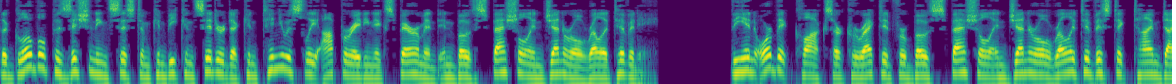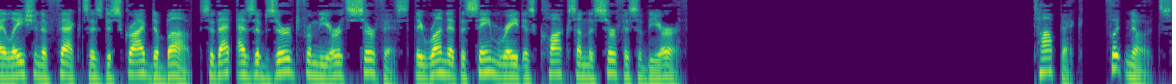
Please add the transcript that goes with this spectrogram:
The Global Positioning System can be considered a continuously operating experiment in both special and general relativity. The in-orbit clocks are corrected for both special and general relativistic time dilation effects as described above, so that as observed from the Earth's surface they run at the same rate as clocks on the surface of the Earth. Footnotes.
